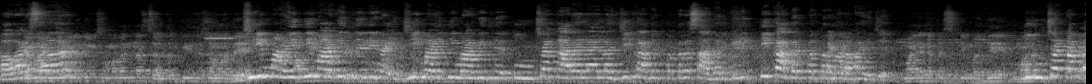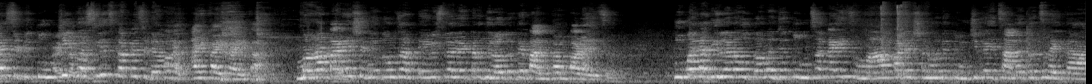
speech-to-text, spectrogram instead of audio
पवार त्या सर, माहितीमध्ये तुम्ही समाधान नसेल तर ती त्याच्यामध्ये जी माहिती मागितलेली नाही जी माहिती मागितली तुमच्या कार्यालयाला जी कागदपत्र सादर केली ती कागदपत्र मला पाहिजे. माझ्या कॅपॅसिटी मध्ये मला- तुमच्या कपॅसिटी तुमची ऐका. कसलीच कपॅसिटी ऐका ऐका ऐका. महापारेषणने दोन हजार तेवीस ला लेटर दिलं होतं ते बांधकाम पाडायचं. तुम्हाला दिलं नव्हतं म्हणजे तुमचं काहीच महापारेषणमध्ये तुमची काही चालतच नाही का?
